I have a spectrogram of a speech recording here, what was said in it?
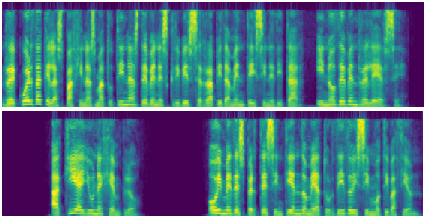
Recuerda que las páginas matutinas deben escribirse rápidamente y sin editar, y no deben releerse. Aquí hay un ejemplo. Hoy me desperté sintiéndome aturdido y sin motivación.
